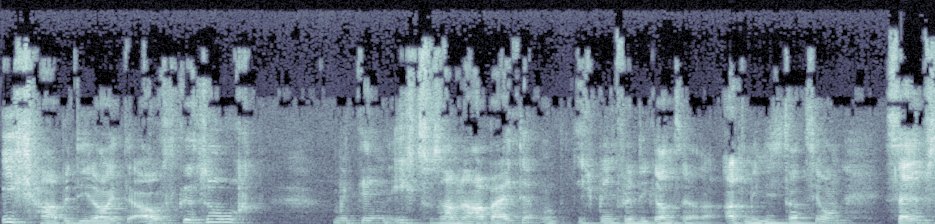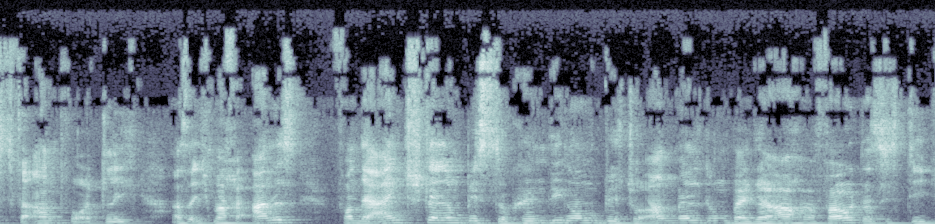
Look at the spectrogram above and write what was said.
Ich habe die Leute ausgesucht, mit denen ich zusammenarbeite und ich bin für die ganze Administration selbst verantwortlich. Also ich mache alles von der Einstellung bis zur Kündigung, bis zur Anmeldung bei der AHV, das ist die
